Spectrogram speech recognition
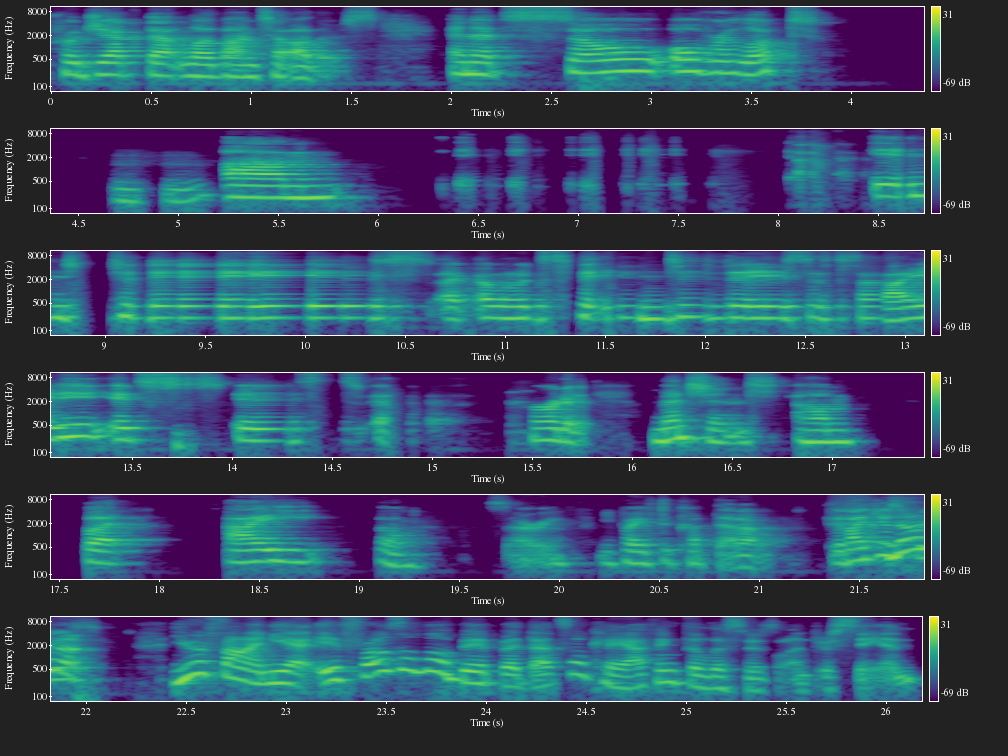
project that love onto others, and it's so overlooked. Mm-hmm. Um, in today's I would say in today's society, it's it's heard it mentioned. Um, but I oh sorry, you probably have to cut that out. Did I just no, no. You're fine. Yeah, it froze a little bit, but that's okay. I think the listeners will understand.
